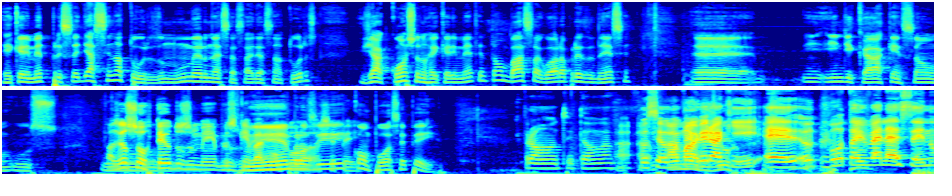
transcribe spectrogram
O requerimento precisa de assinaturas, o número necessário de assinaturas já consta no requerimento, então basta agora a presidência in- indicar quem são os Fazer o sorteio dos membros, dos quem vai compor membros a e CPI. compor a CPI. Pronto, então A- você ouviu primeiro Maju. aqui. É, eu vou estar envelhecendo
